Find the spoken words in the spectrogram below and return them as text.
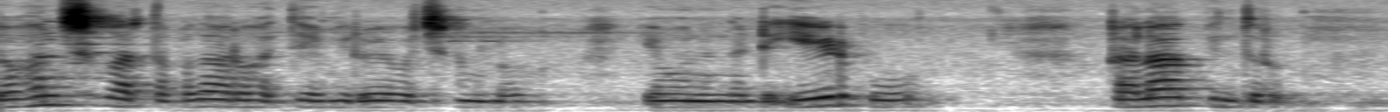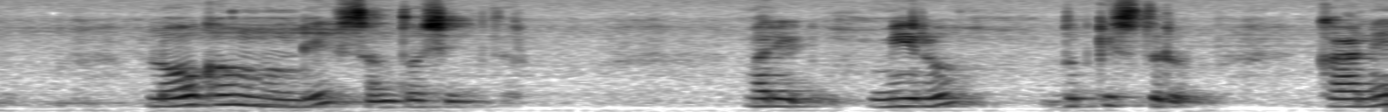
యోహన్స్ వార్త పదహారో అధ్యాయం ఇరవై వచనంలో ఏమనుందంటే ఏడుపు ప్రలాపింతురు లోకం నుండి సంతోషించుతారు మరి మీరు దుఃఖిస్తురు కానీ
